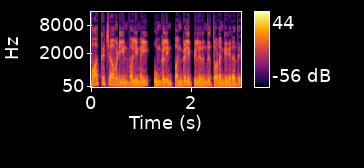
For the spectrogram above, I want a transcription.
வாக்குச்சாவடியின் வலிமை உங்களின் பங்களிப்பிலிருந்து தொடங்குகிறது.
